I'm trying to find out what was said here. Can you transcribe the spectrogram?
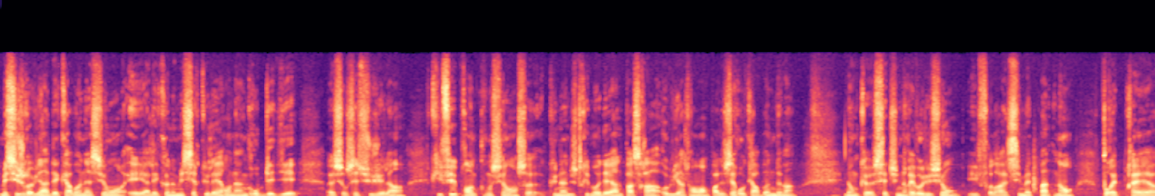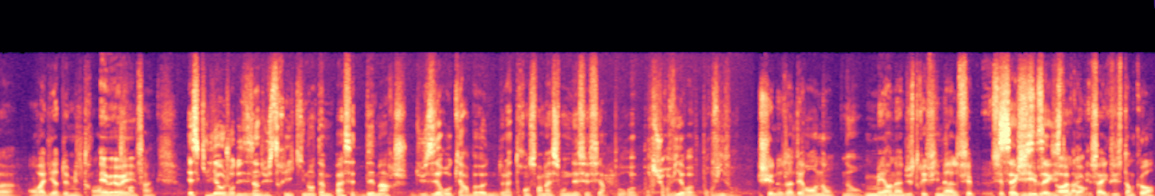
Mais si je reviens à décarbonation et à l'économie circulaire, on a un groupe dédié sur ces sujets-là qui fait prendre conscience qu'une industrie moderne passera obligatoirement par le zéro carbone demain. Donc c'est une révolution, il faudra s'y mettre maintenant pour être prêt, on va dire 2030, 2035. Eh Est-ce qu'il y a aujourd'hui des industries qui n'entament pas cette démarche du zéro carbone, de la transformation nécessaire pour, pour survivre, pour vivre chez nos adhérents, non. Non. Mais en industrie finale, c'est possible. Existe, ça existe encore. Ça existe encore.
